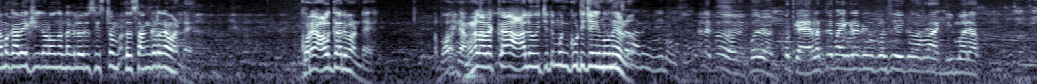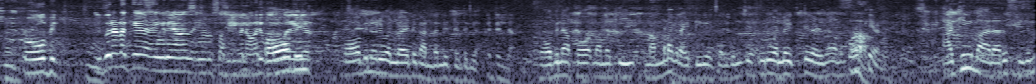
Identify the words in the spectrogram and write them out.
നമുക്ക് അപേക്ഷിക്കണമെന്നുണ്ടെങ്കിൽ ഒരു സിസ്റ്റം ഒരു സംഘടന വേണ്ടേ? കുറേ ആൾക്കാർ വേണ്ടേ? അപ്പോൾ ഞങ്ങളതൊക്കെ ആലോചിച്ചിട്ട് മുൻകൂട്ടി ചെയ്യുന്നേ ഉള്ളൂ. അല്ല ഇപ്പൊ ഇപ്പൊ ഇപ്പൊ കേരളത്തിൽ ഭയങ്കരമായിട്ട് ഇൻഫ്ലുവൻസ് ചെയ്യിക്കുന്നത് നമ്മുടെ അഖിൽമാരാ റോബിൻ. ഇവരുടെയൊക്കെ എങ്ങനെയാണ് നിങ്ങളുടെ സമീപനം? അവർ റോബിൻ ഒരു കൊല്ലമായിട്ട് കണ്ടന്റ് ഇട്ടിട്ടില്ല. കിട്ടില്ല റോബിൻ അപ്പോൾ നമുക്ക് ഈ നമ്മുടെ ക്രൈറ്റീരിയ വെച്ച് ഒരു കൊല്ലം ഇട്ട് കഴിഞ്ഞാൽ നമുക്ക് ഓക്കെയാണ് അഖിൽ മാരാർ സിനിമ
